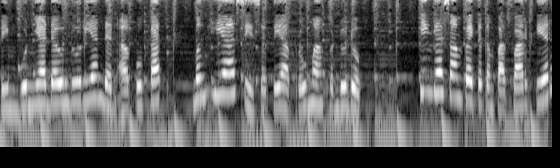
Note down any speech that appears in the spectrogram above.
Rimbunnya daun durian dan alpukat menghiasi setiap rumah penduduk. Hingga sampai ke tempat parkir,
